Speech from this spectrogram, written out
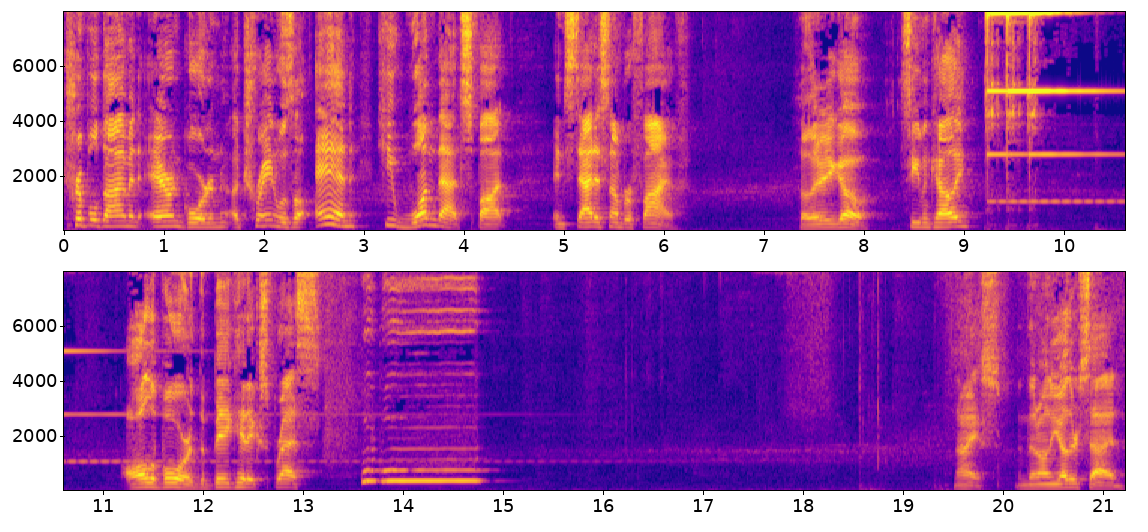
Triple diamond Aaron Gordon. A train whistle, and he won that spot in status number five. So there you go. Stephen Kelly. All aboard the Big Hit Express. Woo woo. Nice. And then on the other side,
